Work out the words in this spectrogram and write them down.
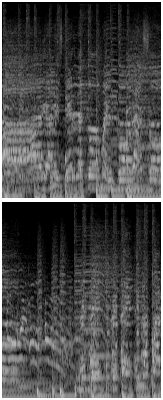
Ay, a la izquierda como el corazón. Vete, vete, es la cuarta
